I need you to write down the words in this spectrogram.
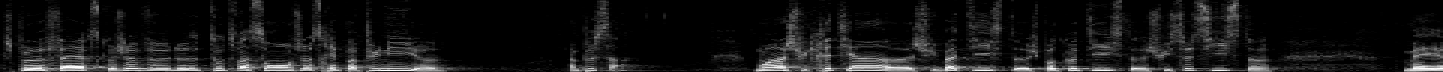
je peux faire ce que je veux, de toute façon, je ne serai pas puni. Euh. un peu ça. Moi, je suis chrétien, euh, je suis baptiste, je suis pentecôtiste, je suis ceciste. Mais,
